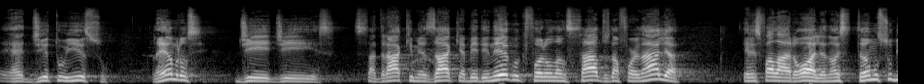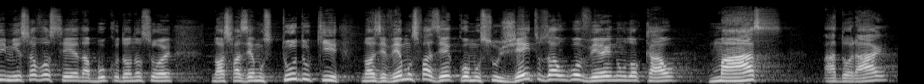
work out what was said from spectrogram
é dito isso. Lembram-se? De, de Sadraque, Mesaque e Abednego, que foram lançados na fornalha, eles falaram: Olha, nós estamos submissos a você, Nabucodonosor, nós fazemos tudo o que nós devemos fazer como sujeitos ao governo local, mas adorar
